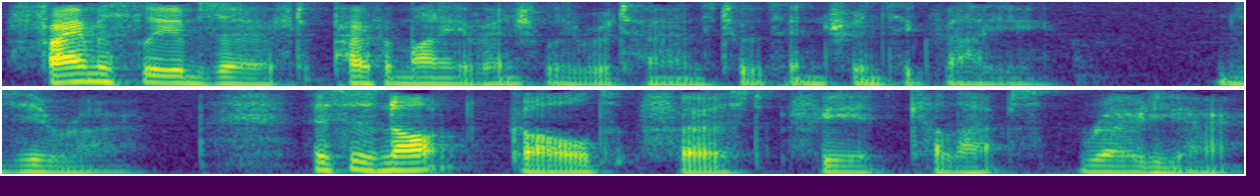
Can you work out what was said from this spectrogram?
famously observed paper money eventually returns to its intrinsic value zero. This is not gold's first fiat collapse rodeo.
